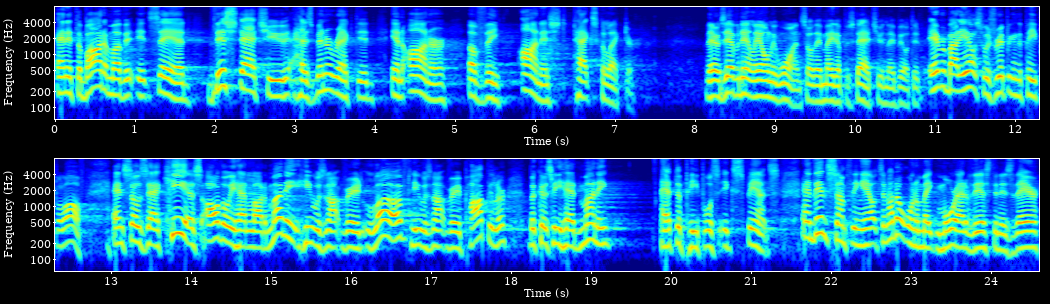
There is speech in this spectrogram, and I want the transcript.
and at the bottom of it, it said, This statue has been erected in honor of the honest tax collector. There's evidently only one, so they made up a statue and they built it. Everybody else was ripping the people off. And so Zacchaeus, although he had a lot of money, he was not very loved, he was not very popular because he had money at the people's expense. And then something else, and I don't want to make more out of this than is there,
